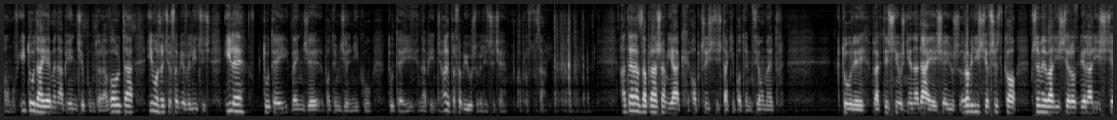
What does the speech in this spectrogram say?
ohmów i tu dajemy napięcie 1,5 V i możecie sobie wyliczyć ile tutaj będzie po tym dzielniku tutaj napięcie. Ale to sobie już wyliczycie po prostu sami. A teraz zapraszam, jak obczyścić taki potencjometr, który praktycznie już nie nadaje się. Już robiliście wszystko, przemywaliście, rozbieraliście,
